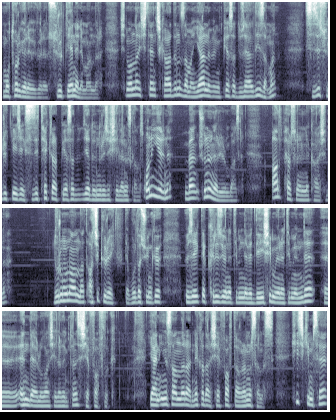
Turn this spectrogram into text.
motor görevi görev, sürükleyen elemanlar. Şimdi onları içten çıkardığınız zaman yarın öbür gün piyasa düzeldiği zaman sizi sürükleyecek, sizi tekrar piyasaya döndürecek şeyleriniz kalmaz. Onun yerine ben şunu öneriyorum bazen. Al personeline karşına. Durumunu anlat. Açık yüreklikte. Burada çünkü özellikle kriz yönetiminde ve değişim yönetiminde e, en değerli olan şeylerden bir tanesi şeffaflık. Yani insanlara ne kadar şeffaf davranırsanız hiç kimse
